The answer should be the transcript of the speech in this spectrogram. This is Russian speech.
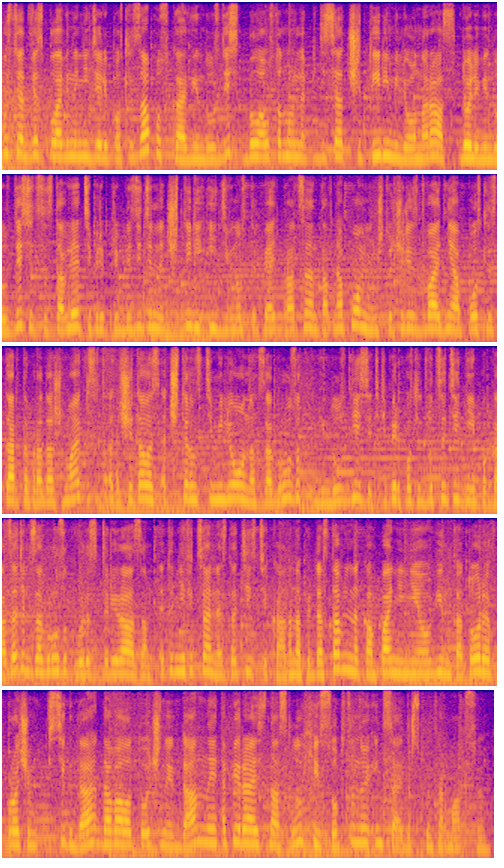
Спустя две с половиной недели после запуска Windows 10 была установлена 54 миллиона раз. Доля Windows 10 составляет теперь приблизительно 4,95%. Напомним, что через два дня после старта продаж Microsoft отчиталась о 14 миллионах загрузок Windows 10. Теперь после 20 дней показатель загрузок вырос в три раза. Это неофициальная статистика. Она предоставлена компанией NeoWin, которая, впрочем, всегда давала точные данные, опираясь на слухи и собственную инсайдерскую информацию.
